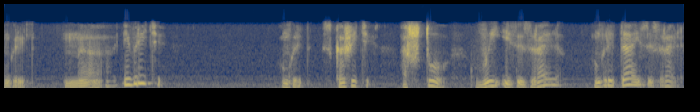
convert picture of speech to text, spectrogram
Он говорит, на иврите. Он говорит, скажите, а что, вы из Израиля? Он говорит, да, из Израиля.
